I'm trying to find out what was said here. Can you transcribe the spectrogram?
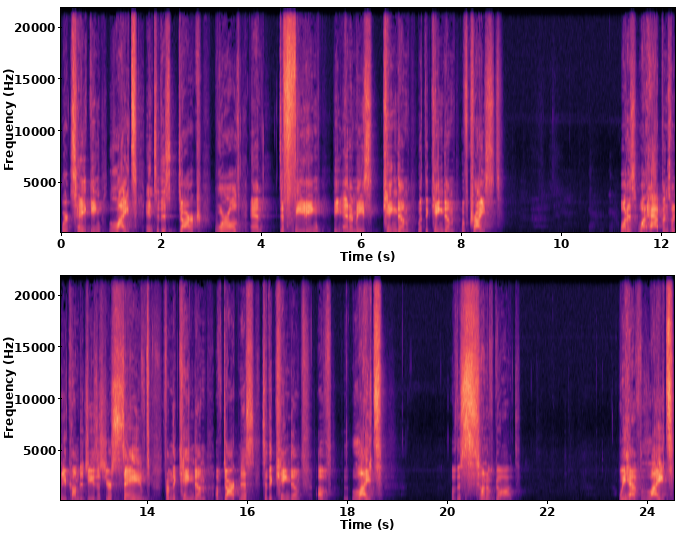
We're taking light into this dark world and defeating the enemy's kingdom with the kingdom of Christ. What, is, what happens when you come to Jesus? You're saved from the kingdom of darkness to the kingdom of light of the Son of God. We have light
